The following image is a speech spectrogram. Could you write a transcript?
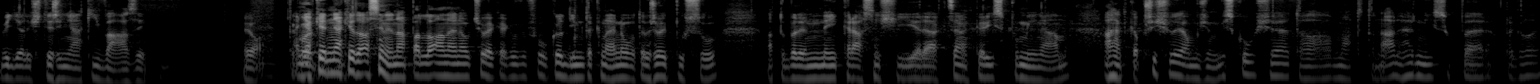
viděli čtyři nějaký vázy. Jo. A nějaké, nějaké to asi nenapadlo a najednou člověk, jak vyfoukl dým, tak najednou otevřeli pusu a to byly nejkrásnější reakce, na které vzpomínám. A hnedka přišli a můžeme vyzkoušet a máte to nádherný, super a takhle.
